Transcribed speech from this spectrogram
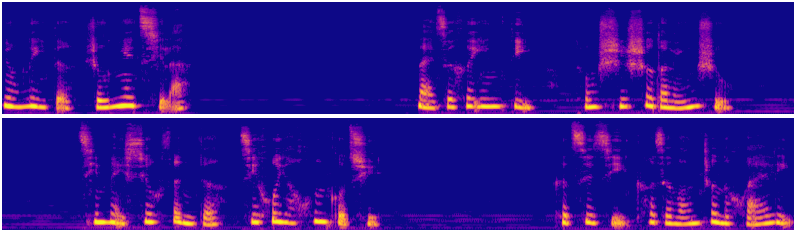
用力的揉捏起来。奶子和阴蒂同时受到凌辱，秦美羞愤的几乎要昏过去。可自己靠在王壮的怀里，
